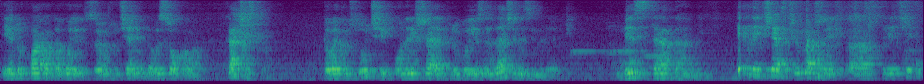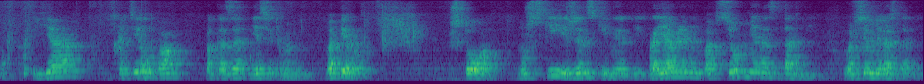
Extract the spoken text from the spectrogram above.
и эту пару доводит в своем звучании до высокого качества, то в этом случае он решает любые задачи на Земле без страданий. Этой частью нашей э, встречи я хотел вам показать несколько моментов. Во-первых, что мужские и женские энергии проявлены во всем мироздании. Во всем мироздании.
